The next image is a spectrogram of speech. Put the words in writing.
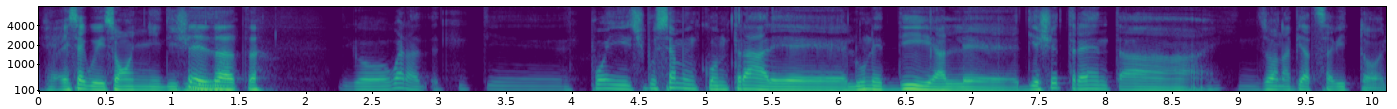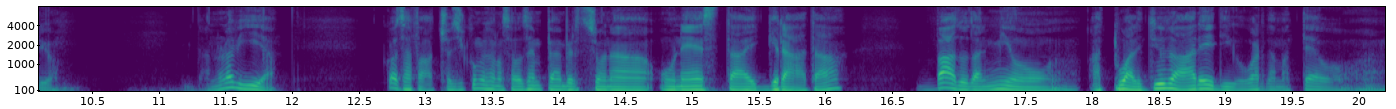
Cioè, esegui i sogni, dici. Esatto. Dico, guarda, ti, poi ci possiamo incontrare lunedì alle 10.30 in zona Piazza Vittorio. Mi danno la via. Cosa faccio? Siccome sono stato sempre una persona onesta e grata, vado dal mio attuale titolare e dico, guarda Matteo,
